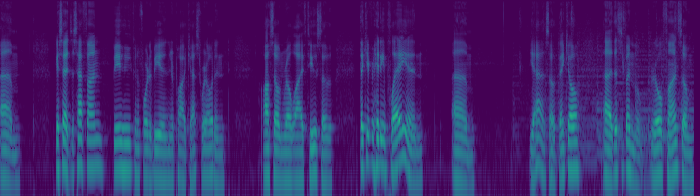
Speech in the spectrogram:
um, like I said, just have fun, be who you can afford to be in your podcast world, and also in real life too. So thank you for hitting play, and um, yeah. So thank y'all. Uh, this has been real fun. So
